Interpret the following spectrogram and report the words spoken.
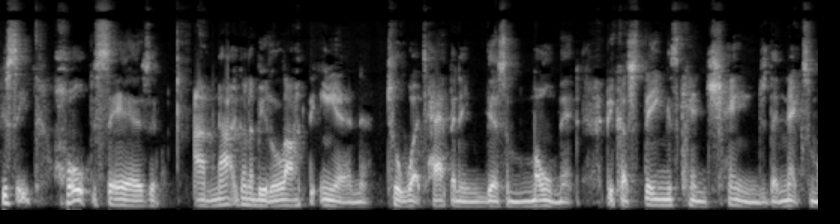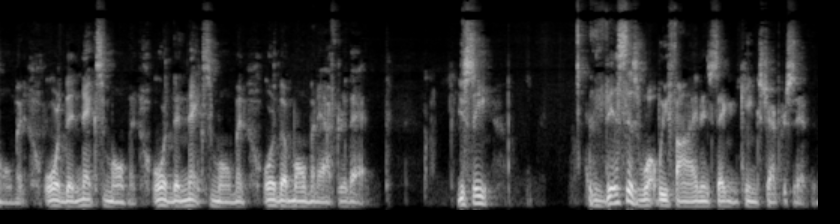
You see, hope says I'm not going to be locked in to what's happening this moment because things can change the next moment or the next moment or the next moment or the moment after that. You see, this is what we find in 2 Kings chapter 7.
